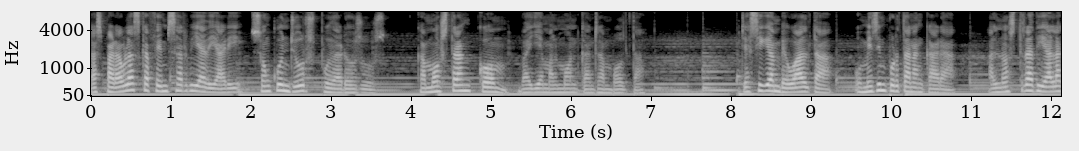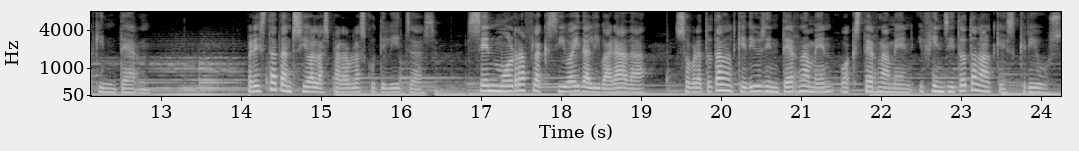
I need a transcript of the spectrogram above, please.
Les paraules que fem servir a diari són conjurs poderosos que mostren com veiem el món que ens envolta. Ja sigui en veu alta o, més important encara, el nostre diàleg intern. Presta atenció a les paraules que utilitzes, sent molt reflexiva i deliberada, sobretot en el que dius internament o externament i fins i tot en el que escrius.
